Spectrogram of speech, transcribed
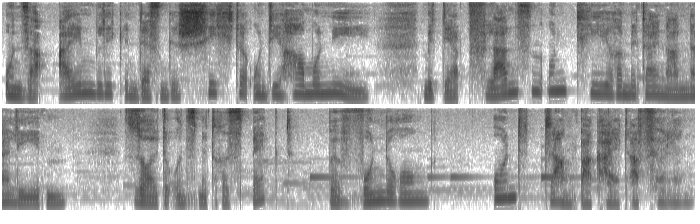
Unser Einblick in dessen Geschichte und die Harmonie, mit der Pflanzen und Tiere miteinander leben, sollte uns mit Respekt, Bewunderung und Dankbarkeit erfüllen.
